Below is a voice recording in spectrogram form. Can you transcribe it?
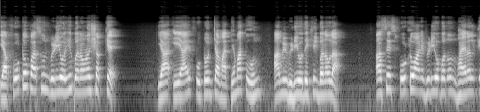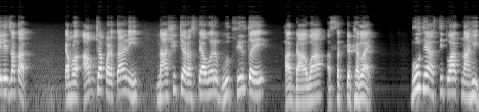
या फोटो पासून व्हिडिओही बनवणं शक्य आहे. या ए आय फोटोंच्या माध्यमातून आम्ही व्हिडिओ देखील बनवला. असेच फोटो आणि व्हिडिओ बनवून व्हायरल केले जातात. त्यामुळं आमच्या पडताळणीत नाशिकच्या रस्त्यावर भूत फिरतय हा दावा असत्य ठरलाय. भूत हे अस्तित्वात नाहीत.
